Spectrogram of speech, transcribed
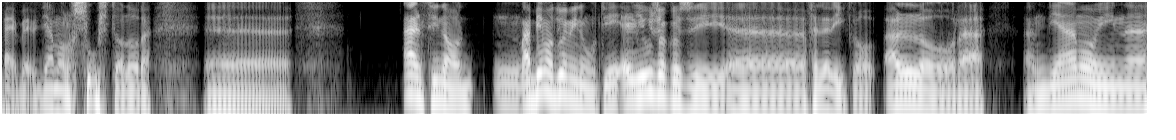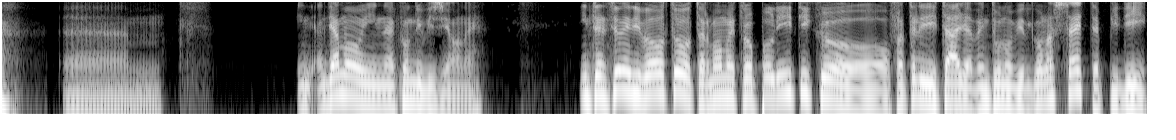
Eh beh, vediamolo subito allora. Eh, anzi no, Mm, abbiamo due minuti e li uso così, eh, Federico. Allora, andiamo in, ehm, in, andiamo in condivisione. Intenzione di voto, termometro politico, Fratelli d'Italia 21,7, PD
